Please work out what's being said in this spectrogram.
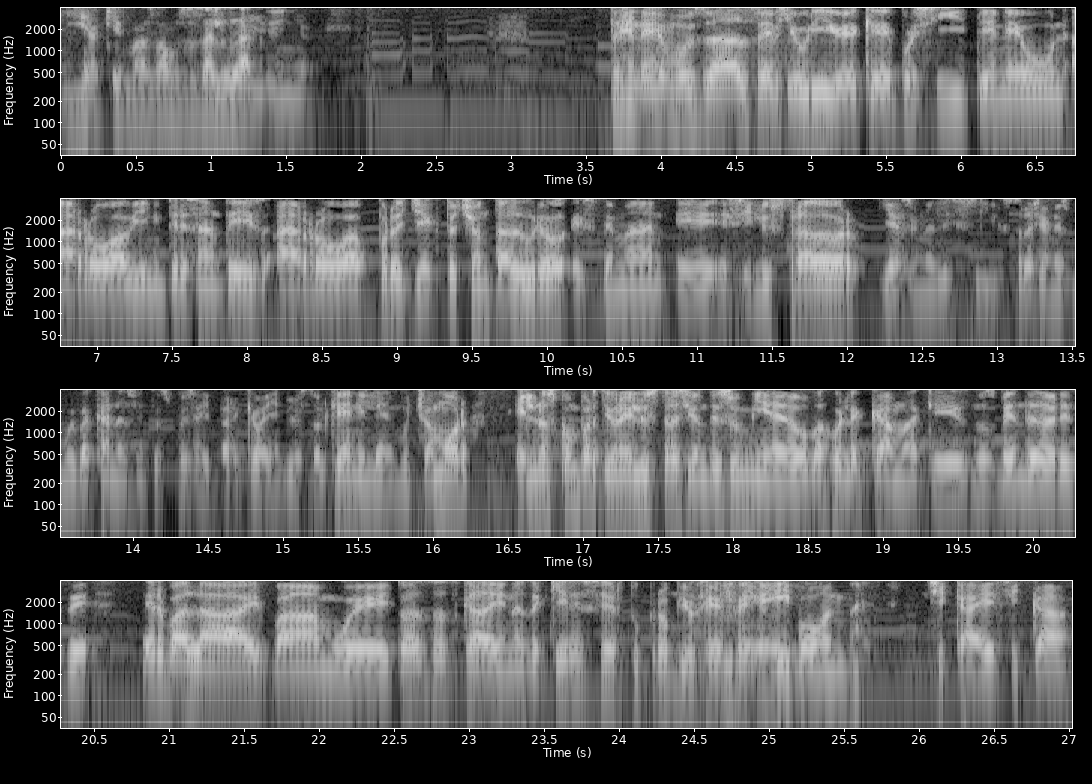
¿Y a quién más vamos a saludar? Sí, señor. Tenemos a Sergio Uribe, que por sí tiene un arroba bien interesante, es arroba Proyecto Chontaduro. Este man eh, es ilustrador y hace unas ilustraciones muy bacanas, entonces pues ahí para que vayan y lo stalken y le den mucho amor. Él nos compartió una ilustración de su miedo bajo la cama, que es los vendedores de Herbalife, Amway, todas esas cadenas de quieres ser tu propio jefe, Avon, Chica Ésica,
